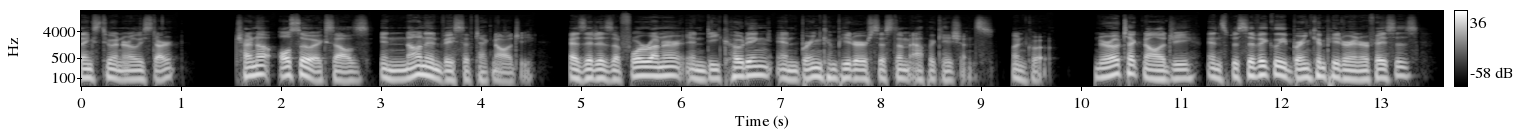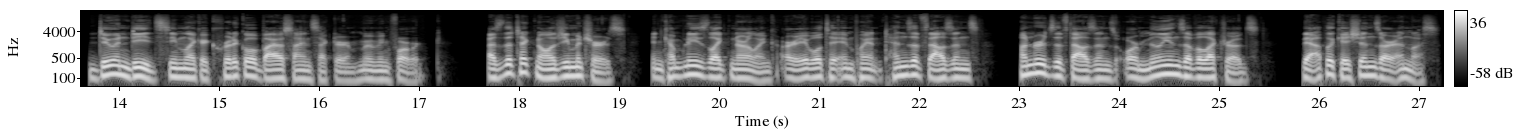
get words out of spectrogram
thanks to an early start, China also excels in non invasive technology, as it is a forerunner in decoding and brain computer system applications. Unquote. Neurotechnology, and specifically brain computer interfaces, do indeed seem like a critical bioscience sector moving forward. As the technology matures, and companies like Neuralink are able to implant tens of thousands, hundreds of thousands, or millions of electrodes, the applications are endless.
